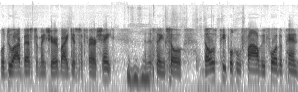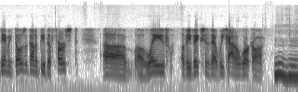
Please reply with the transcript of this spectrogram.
We'll do our best to make sure everybody gets a fair shake in this thing. So those people who filed before the pandemic, those are going to be the first uh, uh, wave of evictions that we kind of work on. Mm-hmm.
